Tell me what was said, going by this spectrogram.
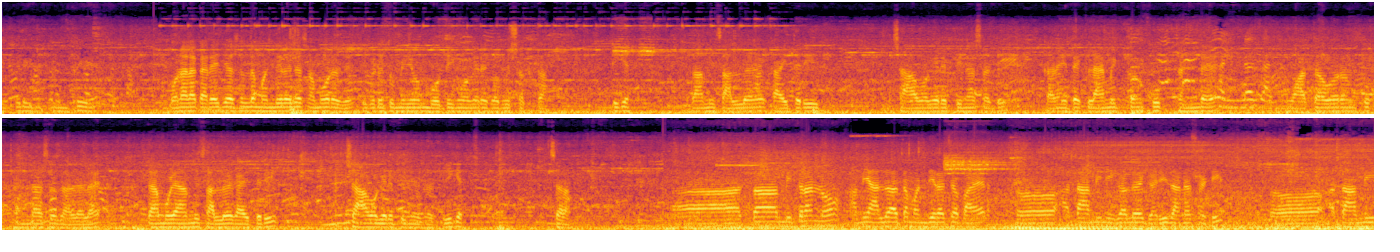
इकडे एंट्री आहे. कोणाला करायची असेल तर मंदिराच्या समोरच आहे. तिकडे तुम्ही येऊन बोटिंग वगैरे करू शकता. ठीक आहे? तर आम्ही चाललो आहे काहीतरी चहा वगैरे पिण्यासाठी. कारण इथे क्लायमेट पण खूप थंड आहे. वातावरण खूप थंड असं झालेलं आहे. त्यामुळे आम्ही चाललो आहे काहीतरी चहा वगैरे पिण्यासाठी. ठीक आहे? चला. आता मित्रांनो आम्ही आलो आता मंदिराच्या बाहेर. तर आता आम्ही निघालो आहे घरी जाण्यासाठी. तर आता आम्ही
